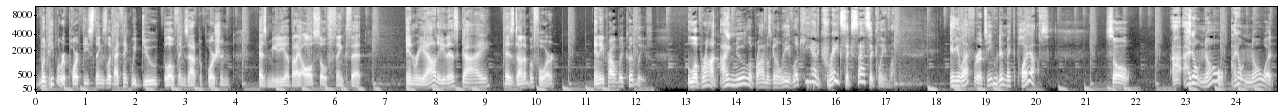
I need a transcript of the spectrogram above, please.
When people report these things, look, I think we do blow things out of proportion as media, but I also think that in reality, this guy has done it before and he probably could leave. LeBron, I knew LeBron was going to leave. Look, he had great success at Cleveland. And he left for a team who didn't make the playoffs. So I, I don't know. I don't know what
